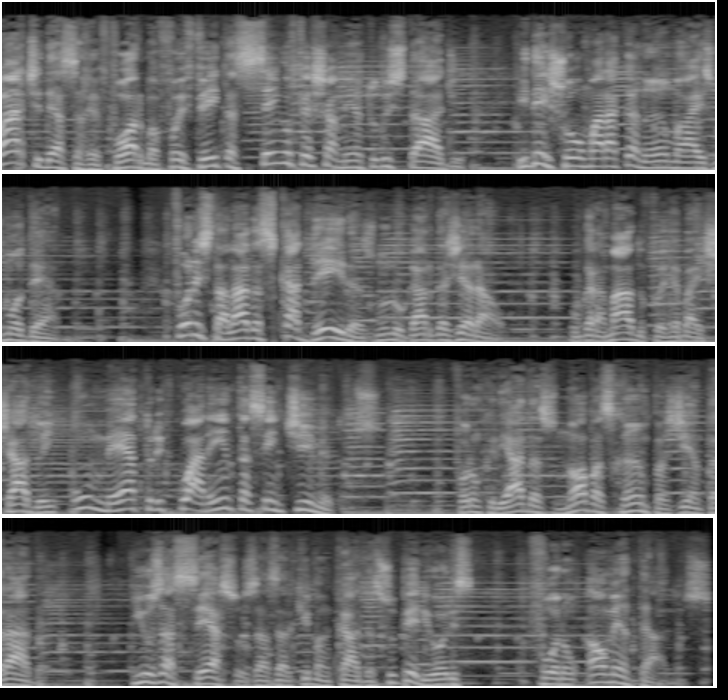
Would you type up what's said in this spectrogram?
Parte dessa reforma foi feita sem o fechamento do estádio e deixou o Maracanã mais moderno. Foram instaladas cadeiras no lugar da geral. O gramado foi rebaixado em 1,40m. Foram criadas novas rampas de entrada e os acessos às arquibancadas superiores foram aumentados.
